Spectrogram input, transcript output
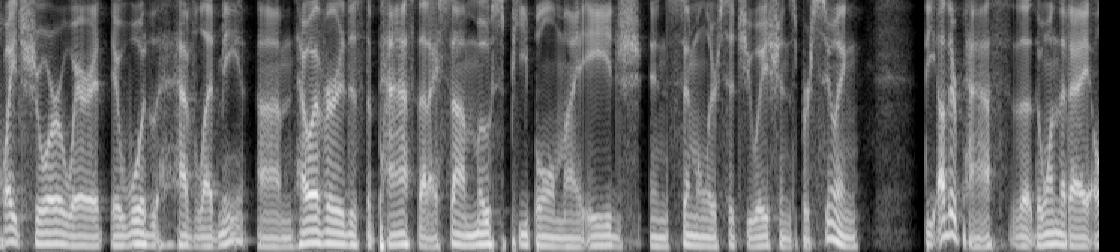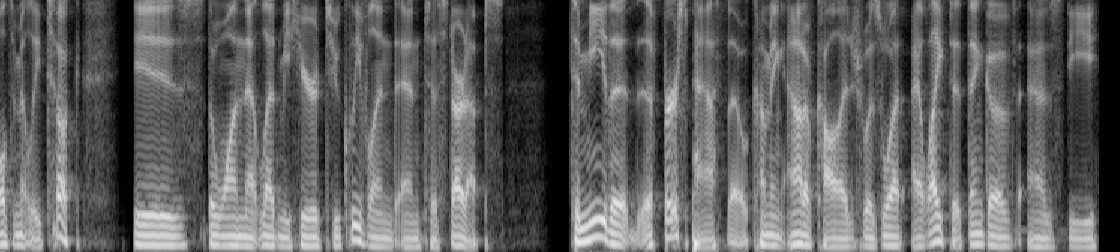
quite sure where it, it would have led me. Um, however, it is the path that I saw most people my age in similar situations pursuing. The other path, the, the one that I ultimately took, is the one that led me here to Cleveland and to startups. To me, the, the first path, though, coming out of college, was what I like to think of as the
